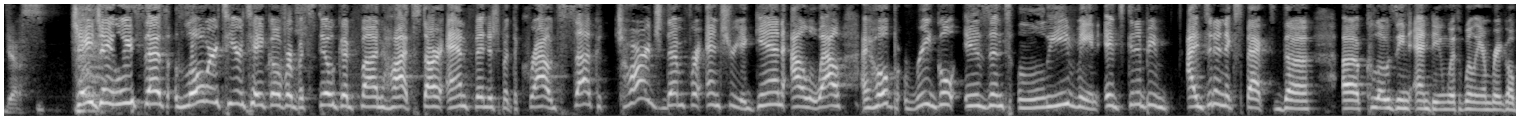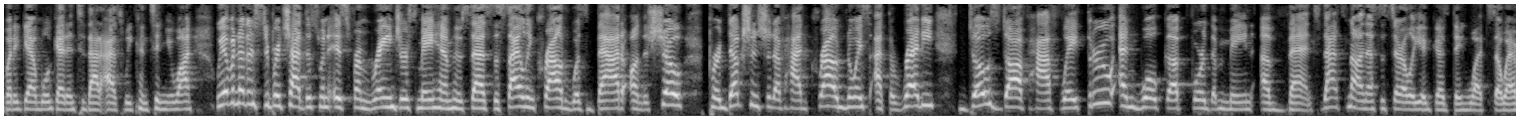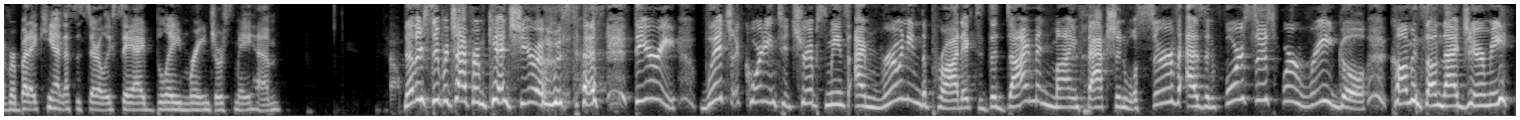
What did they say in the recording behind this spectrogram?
Yes. JJ Lee says lower tier takeover, but still good fun. Hot start and finish, but the crowd suck. Charge them for entry again. LOL. I hope Regal isn't leaving. It's going to be I didn't expect the uh, closing ending with William Regal, but again, we'll get into that as we continue on. We have another super chat. This one is from Rangers Mayhem, who says the silent crowd was bad on the show. Production should have had crowd noise at the ready, dozed off halfway through, and woke up for the main event. That's not necessarily a good thing whatsoever, but I can't necessarily say I blame Rangers Mayhem. Another super chat from Ken Shiro who says, Theory, which according to Trips means I'm ruining the product. The Diamond Mine faction will serve as enforcers for Regal. Comments on that, Jeremy?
